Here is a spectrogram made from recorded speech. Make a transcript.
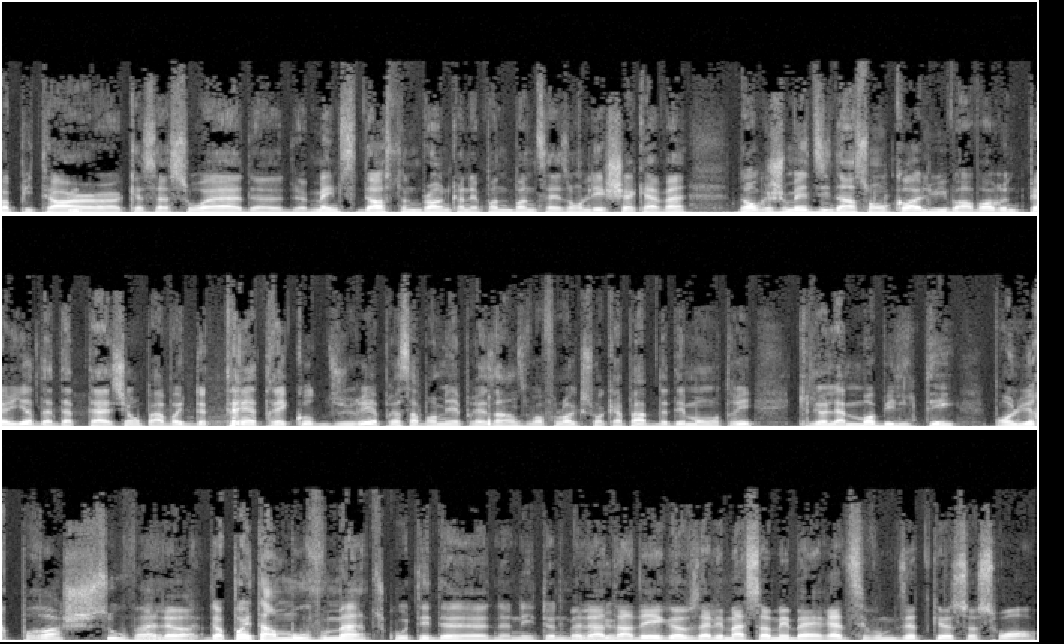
Kopitar, euh, que ce soit, de, même si Dustin Brown ne connaît pas une bonne saison, l'échec avant. Donc, je me dis, dans son cas, lui, il va avoir une période d'adaptation, puis elle va être de très, très courte durée. Après sa première présence, il va falloir qu'il soit capable de démontrer qu'il a la mobilité. Puis on lui reproche souvent ben de ne pas être en mouvement du côté de, Nathan Mais ben là, attendez, les gars, vous allez m'assommer bien raide si vous me dites que ce soir,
